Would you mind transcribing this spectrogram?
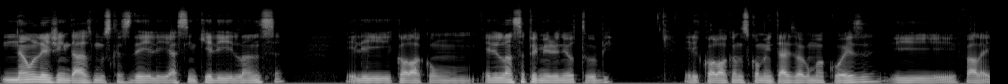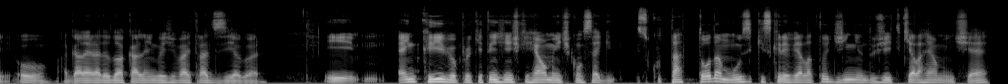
não legendar as músicas dele assim que ele lança. Ele coloca um, ele lança primeiro no YouTube. Ele coloca nos comentários alguma coisa e fala aí, ou oh, a galera do Doca Language vai traduzir agora. E é incrível porque tem gente que realmente consegue escutar toda a música e escrever ela todinha do jeito que ela realmente é.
